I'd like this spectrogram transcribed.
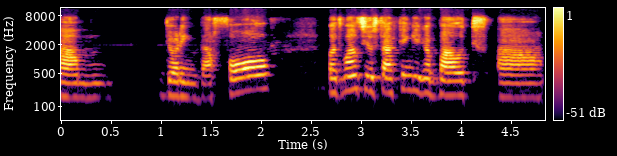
um, during the fall. But once you start thinking about uh,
